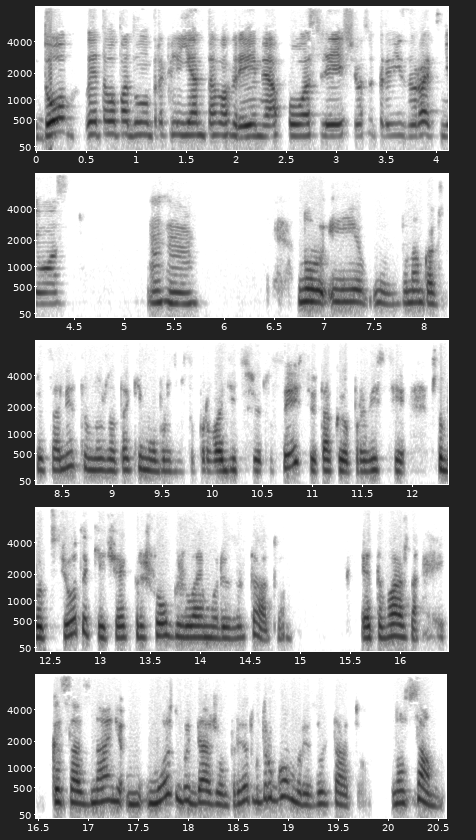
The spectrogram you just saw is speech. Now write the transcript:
до этого подумал про клиента, во время, после, еще супервизор отнес. Угу. Ну и нам, как специалистам, нужно таким образом сопроводить всю эту сессию, так ее провести, чтобы все-таки человек пришел к желаемому результату. Это важно. К осознанию, может быть, даже он придет к другому результату, но сам.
